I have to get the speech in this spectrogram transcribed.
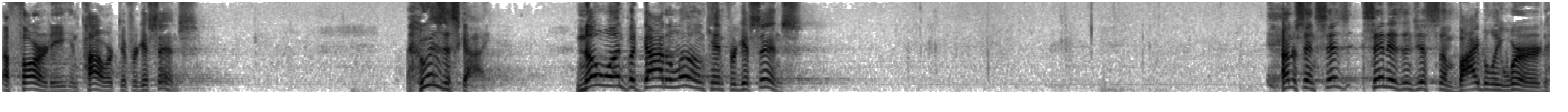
authority and power to forgive sins. Who is this guy? No one but God alone can forgive sins. Understand, sin, sin isn't just some biblically word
